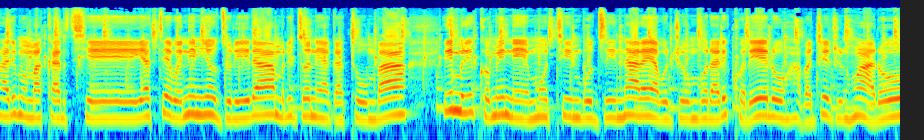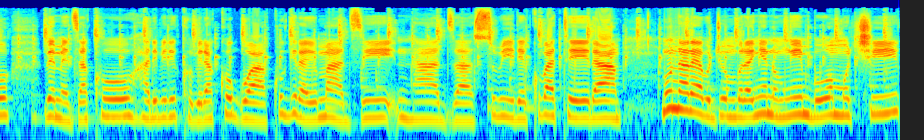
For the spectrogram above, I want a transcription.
hari mu makaritsiye yatewe n'imyuzurira muri zone ya gatumba iri muri komine mutimbuzi intara ya bujumbura ariko rero abajeje intwaro bemeza ko hari ibiriko birakogwa kugira ayo mazi ntazasubire kubatera mu ntara ya bujumbura nyine umwimbu wo muci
